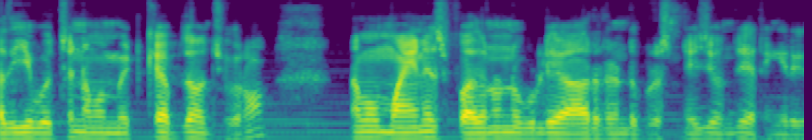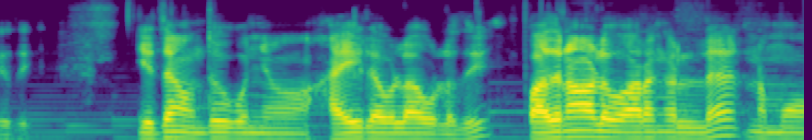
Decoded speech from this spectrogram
அதிகபட்சம் நம்ம மிட் கேப் தான் வச்சுக்கிறோம். நம்ம மைனஸ் பதினொன்று புள்ளி ஆறு ரெண்டு பர்சன்டேஜ் வந்து இறங்கியிருக்குது. இதுதான் வந்து கொஞ்சம் ஹை லெவலாக உள்ளது. பதினாலு வாரங்களில் நம்ம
